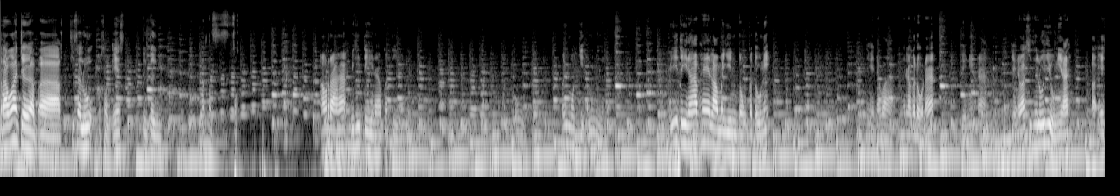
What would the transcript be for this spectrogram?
เราก็เจอกับเอ่อคิสรุผสมเอสตึงๆ What the fuck เอาละฮะวิธีตีนะครับก็ตีนั่นเองโอ้ไม่โมจิทำไม่เหนือเลยวิธีตีนะครับให้เรามายืนตรงประตูนี้จะเห็นได้ว่าให้เรากระโดดนะฮะเดี๋ยวนี้อะจะเห็นได้ว่าคิสรุอยู่นี่นะเออเอส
